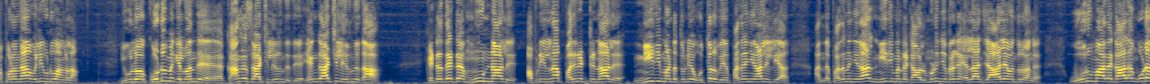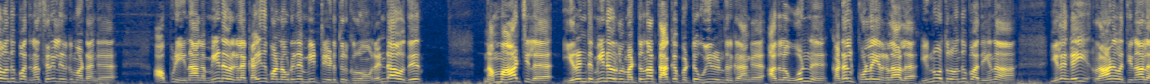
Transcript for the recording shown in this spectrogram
அப்புறம் தான் வெளிவிடுவாங்களாம் இவ்வளோ கொடுமைகள் வந்து காங்கிரஸ் ஆட்சியில் இருந்தது. எங்கள் ஆட்சியில் இருந்ததா? கிட்டத்தட்ட மூணு நாள் அப்படி இல்லைன்னா பதினெட்டு நாள் நீதிமன்றத்துடைய உத்தரவு பதினஞ்சு நாள் இல்லையா? அந்த பதினஞ்சு நாள் நீதிமன்ற காவல் முடிஞ்ச பிறகு எல்லாம் ஜாலியாக வந்துடுவாங்க ஒரு மாத காலம் கூட வந்து பார்த்தீங்கன்னா சிறையில் இருக்க மாட்டாங்க. அப்படி நாங்கள் மீனவர்களை கைது பண்ண உடனே மீட்டு எடுத்திருக்கிறோம். ரெண்டாவது நம்ம ஆட்சியில் இரண்டு மீனவர்கள் மட்டும்தான் தாக்கப்பட்டு உயிரிழந்திருக்காங்க அதில் ஒன்று கடல் கொள்ளையர்களால் இன்னொருத்தர் வந்து பார்த்தீங்கன்னா இலங்கை இராணுவத்தினால்.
